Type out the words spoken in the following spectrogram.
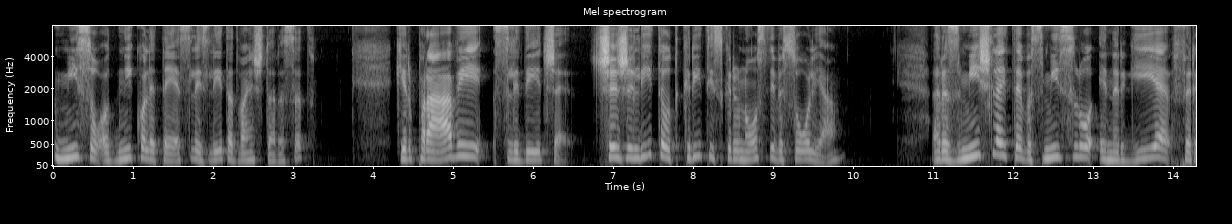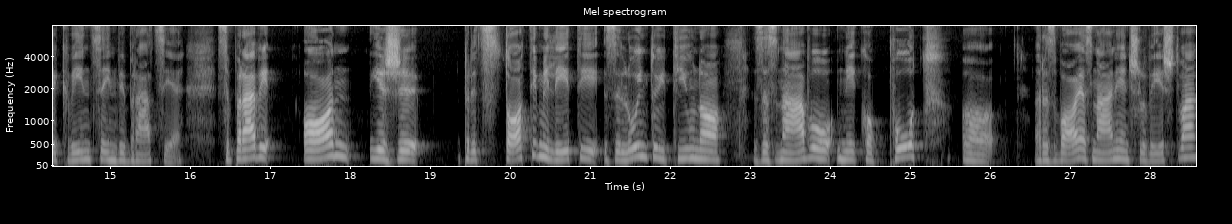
misel od Nikole Tesla iz leta 1942, kjer pravi sledeče: Če želite odkriti skrivnosti vesolja, razmišljajte v smislu energije, frekvence in vibracije. Se pravi, on je že pred stotimi leti zelo intuitivno zaznaval neko pot uh, razvoja znanja in človeštva.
